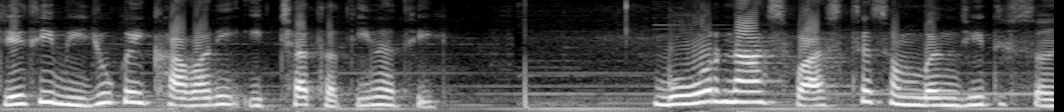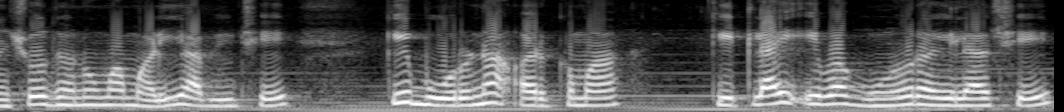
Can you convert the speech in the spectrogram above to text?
જેથી બીજું કંઈ ખાવાની ઈચ્છા થતી નથી. બોરના સ્વાસ્થ્ય સંબંધિત સંશોધનોમાં મળી આવ્યું છે કે બોરના અર્કમાં કેટલાય એવા ગુણો રહેલા છે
